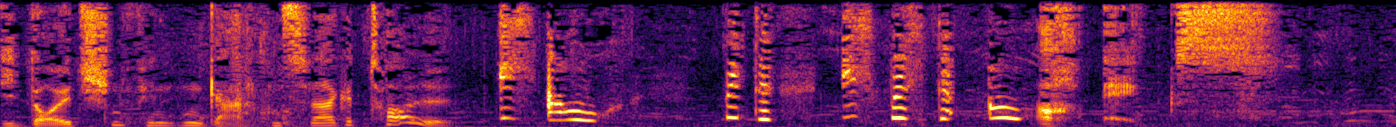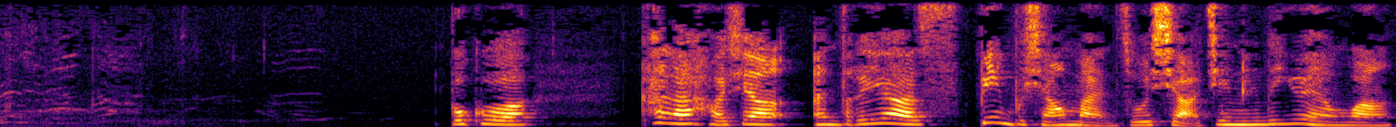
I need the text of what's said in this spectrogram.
die Deutschen finden Gartenzwerge toll. Ich auch. Bitte, ich möchte auch. Ach, Ex. 不过，看来好像 Andreas 并不想满足小精灵的愿望，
